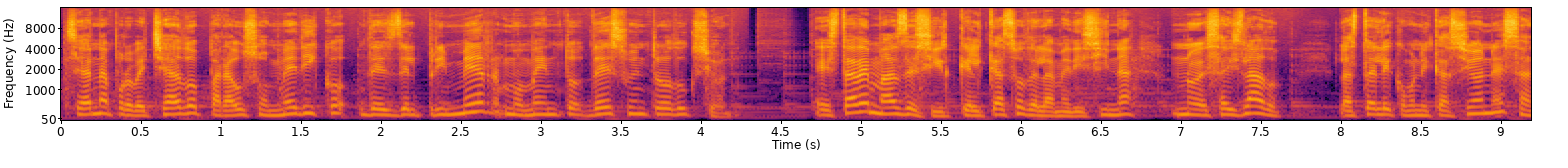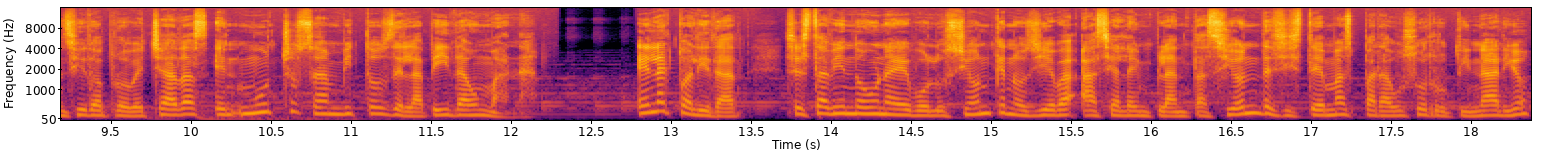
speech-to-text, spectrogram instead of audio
se han aprovechado para uso médico desde el primer momento de su introducción. Está de más decir que el caso de la medicina no es aislado. Las telecomunicaciones han sido aprovechadas en muchos ámbitos de la vida humana. En la actualidad, se está viendo una evolución que nos lleva hacia la implantación de sistemas para uso rutinario,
